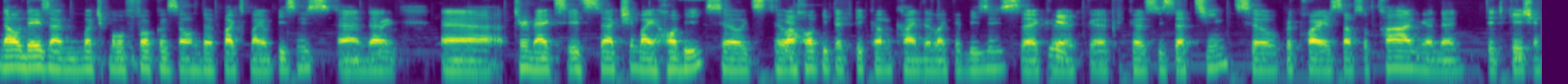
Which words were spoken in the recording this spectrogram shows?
nowadays, I'm much more focused on the Pag Smile business and then. Right. Uh, Dream Max, it's actually my hobby. So it's still yeah. a hobby that become kind of like a business, like yeah. uh, because it's a team. So requires also time and then dedication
